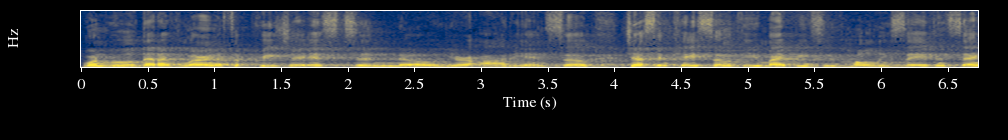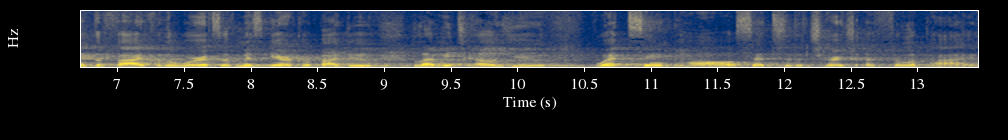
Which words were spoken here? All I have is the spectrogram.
One rule that I've learned as a preacher is to know your audience. So, just in case some of you might be too holy, saved, and sanctified for the words of Miss Erykah Badu, let me tell you what St. Paul said to the church of Philippi.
